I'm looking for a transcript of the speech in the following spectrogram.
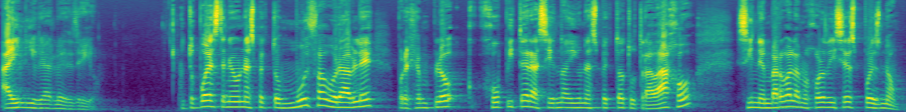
hay libre albedrío. Tú puedes tener un aspecto muy favorable, por ejemplo, Júpiter haciendo ahí un aspecto a tu trabajo, sin embargo, a lo mejor dices, pues no,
